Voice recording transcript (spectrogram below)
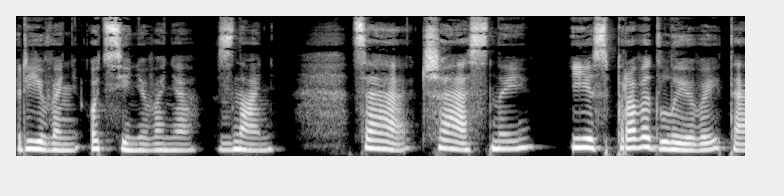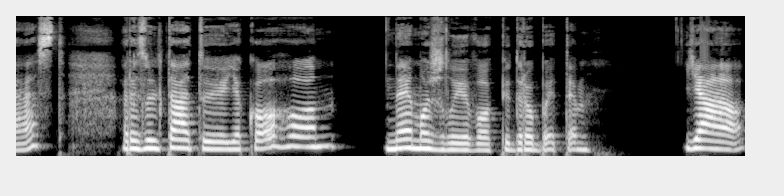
рівень оцінювання знань. Це чесний і справедливий тест, результати якого неможливо підробити. Я,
